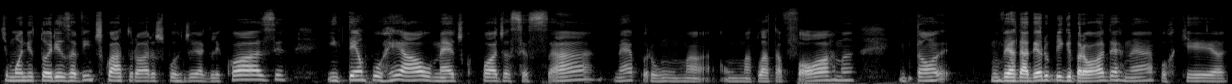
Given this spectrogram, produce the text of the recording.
que monitoriza 24 horas por dia a glicose. Em tempo real, o médico pode acessar né, por uma, uma plataforma. Então, um verdadeiro Big Brother, né, porque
